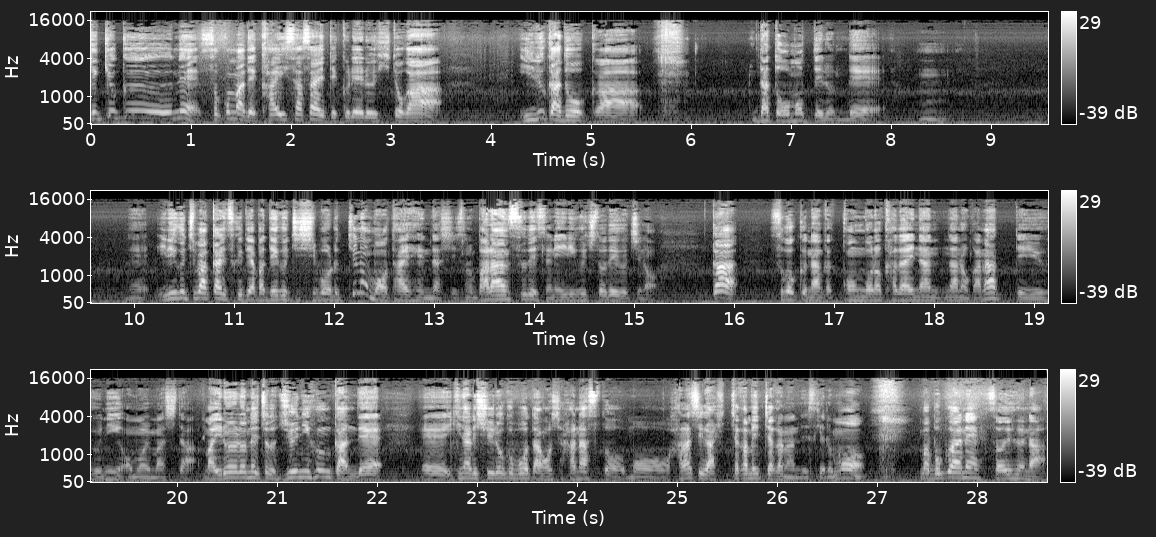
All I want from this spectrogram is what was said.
結局ね、そこまで買い支えてくれる人がいるかどうかだと思ってるんで、うん。ね、入り口ばっかり作ってやっぱ出口絞るっていうのも大変だし、そのバランスですよね、入り口と出口の。が、すごくなんか今後の課題な、なのかなっていうふうに思いました。まあいろいろね、ちょっと12分間で、えー、いきなり収録ボタンを押して話すと、もう話がひっちゃかめっちゃかなんですけども、まあ僕はね、そういうふうな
